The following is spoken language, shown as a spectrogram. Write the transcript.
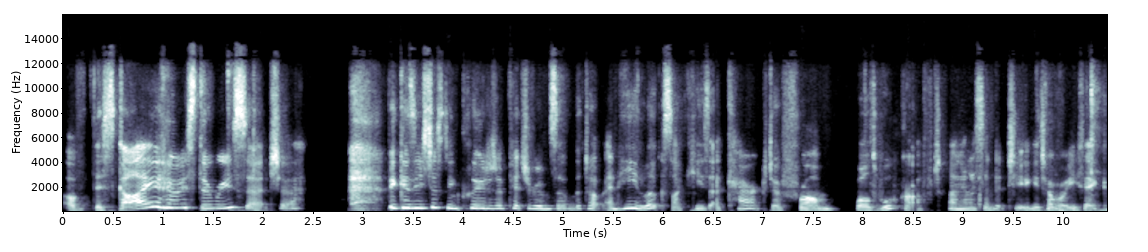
of this guy who is the researcher because he's just included a picture of himself at the top, and he looks like he's a character from World of Warcraft. I'm going to send it to you. You tell me what you think.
